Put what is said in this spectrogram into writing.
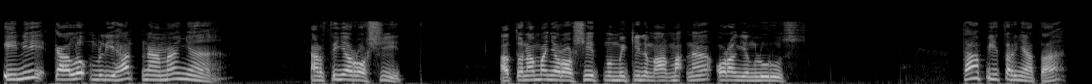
Ini kalau melihat namanya. Artinya Rashid. Atau namanya Rashid memiliki makna orang yang lurus. Tapi ternyata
